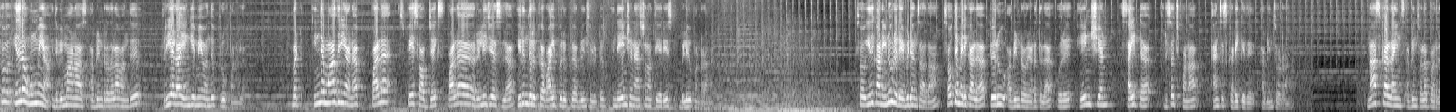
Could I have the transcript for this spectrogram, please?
ஸோ இதெல்லாம் உண்மையாக இந்த விமானாஸ் அப்படின்றதெல்லாம் வந்து ரியலாக எங்கேயுமே வந்து ப்ரூவ் பண்ணல. பட் இந்த மாதிரியான பல ஸ்பேஸ் ஆப்ஜெக்ட்ஸ் பல ரிலீஜியஸில் இருந்திருக்க வாய்ப்பு இருக்குது அப்படின்னு சொல்லிட்டு இந்த ஏன்ஷியன் ஆஸ்ட்ரோனா தியரிஸ்ட் பிலீவ் பண்ணுறாங்க ஸோ இதுக்கான இன்னொரு எவிடன்ஸாக தான் சவுத் அமெரிக்காவில் பெரு அப்படின்ற ஒரு இடத்துல ஒரு ஏன்ஷியன் சைட்டை ரிசர்ச் பண்ணால் ஆன்சர்ஸ் கிடைக்குது அப்படின்னு சொல்கிறாங்க நாஸ்கா லைன்ஸ் அப்படின்னு சொல்லப்படுற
